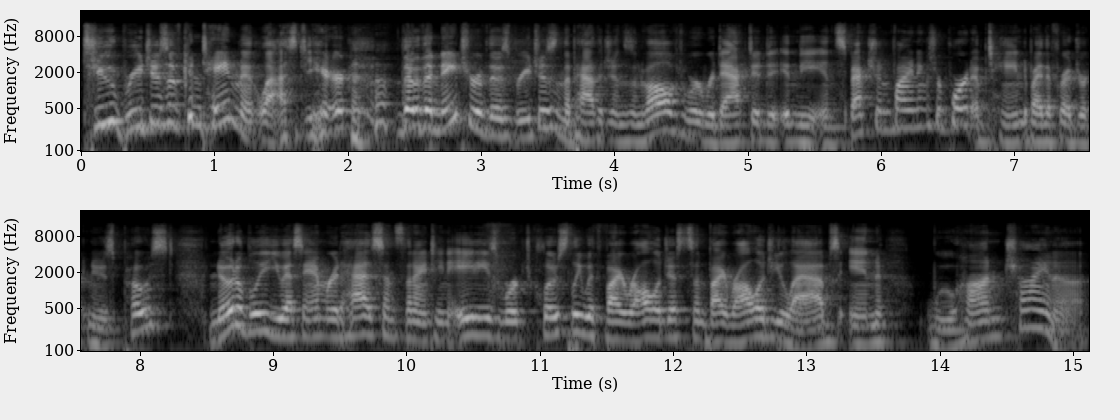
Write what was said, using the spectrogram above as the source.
two breaches of containment last year, though the nature of those breaches and the pathogens involved were redacted in the inspection findings report obtained by the Frederick News Post. Notably, USAMRIID has, since the 1980s, worked closely with virologists and virology labs in Wuhan, China,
